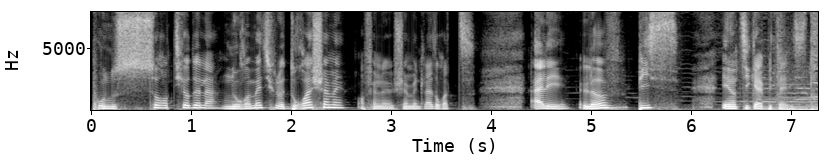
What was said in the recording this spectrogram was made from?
Pour nous sortir de là, nous remettre sur le droit chemin, enfin le chemin de la droite. Allez, love, peace et anticapitaliste.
